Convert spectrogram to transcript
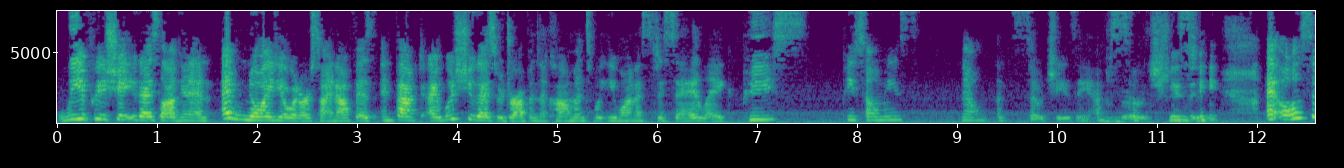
we appreciate you guys logging in. I have no idea what our sign off is. In fact, I wish you guys would drop in the comments what you want us to say, like peace, peace, homies. No, that's so cheesy. I'm so Very cheesy. cheesy. I also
